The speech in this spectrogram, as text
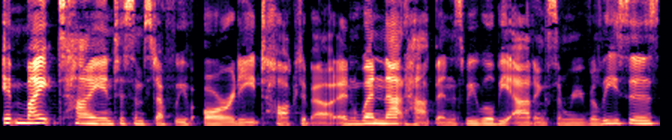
it might tie into some stuff we've already talked about. And when that happens, we will be adding some re-releases.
